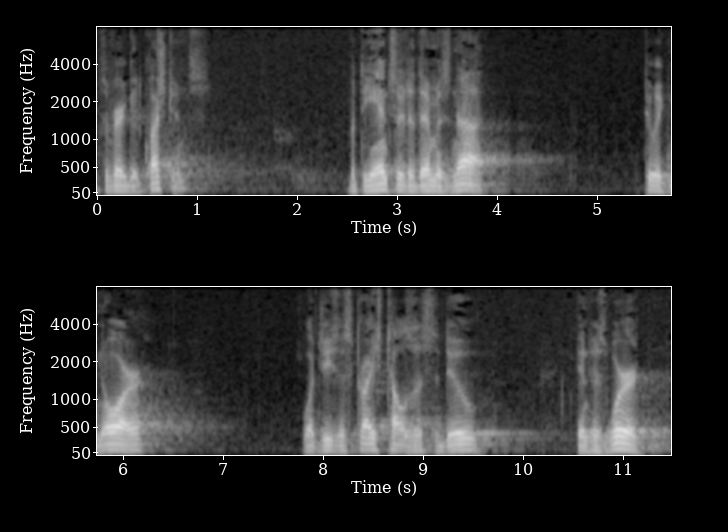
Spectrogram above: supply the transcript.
Those are very good questions. But the answer to them is not to ignore what Jesus Christ tells us to do in His Word.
